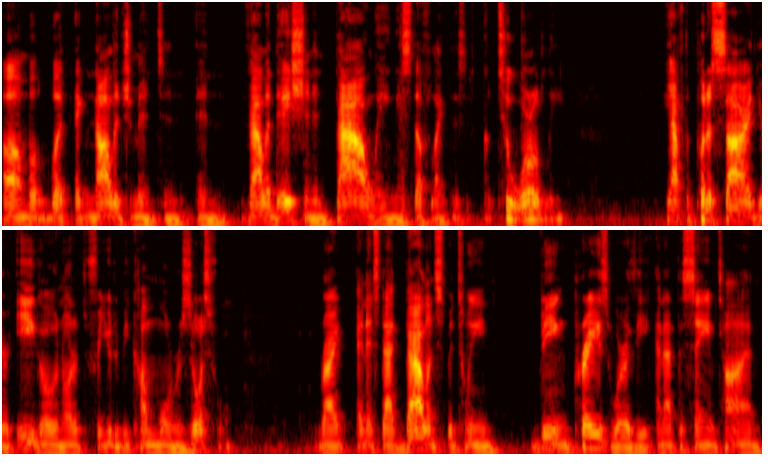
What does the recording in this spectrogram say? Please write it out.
Um, but, but acknowledgement and, and validation and bowing and stuff like this. Too worldly. You have to put aside your ego in order for you to become more resourceful, right? And it's that balance between being praiseworthy and at the same time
